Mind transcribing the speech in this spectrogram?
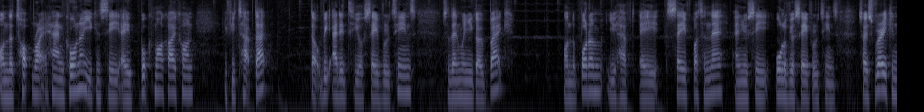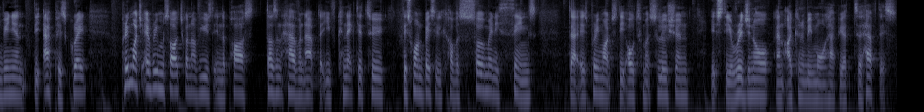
On the top right-hand corner, you can see a bookmark icon. If you tap that, that will be added to your save routines. So then when you go back, on the bottom, you have a save button there and you see all of your save routines. So it's very convenient. The app is great. Pretty much every massage gun I've used in the past doesn't have an app that you've connected to. This one basically covers so many things that is pretty much the ultimate solution. It's the original and I couldn't be more happier to have this.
